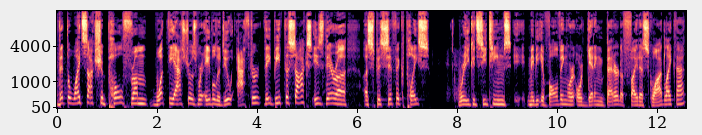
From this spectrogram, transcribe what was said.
that the White Sox should pull from what the Astros were able to do after they beat the Sox? Is there a, a specific place where you could see teams eh, maybe evolving or, or getting better to fight a squad like that?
